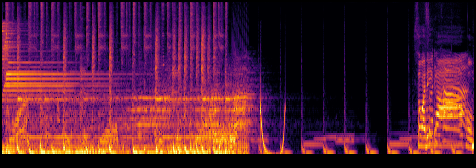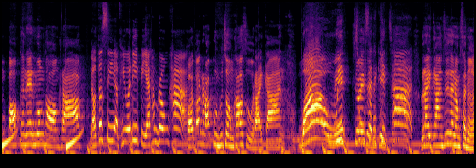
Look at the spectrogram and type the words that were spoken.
ส สดีสวัสดีครัค่ะบผมป๊อกธเนศม่วงทองครับ ดรซีอภิวดีปิยธรรมรงค์ค่ะ ขอต้อนรับคุณผู้ชมเข้าสู่รายการ ว้าว วิทย์ช่วยเศรษฐกิจชาติ รายการที่จะนำเสนอ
